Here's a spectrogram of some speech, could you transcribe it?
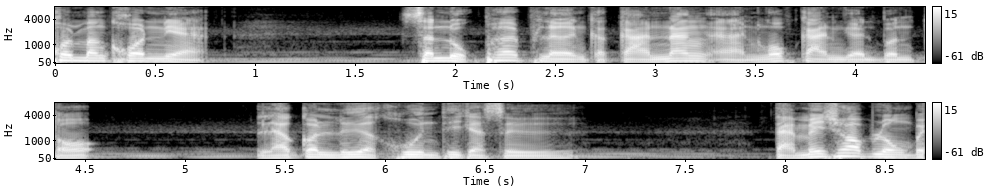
คนบางคนเนี่ยสนุกเพลิดเพลินกับการนั่งอ่านงบการเงินบนโต๊ะ แล้วก็เลือกหุ้นที่จะซื้อ แต่ไม่ชอบลงไป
